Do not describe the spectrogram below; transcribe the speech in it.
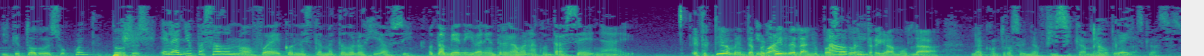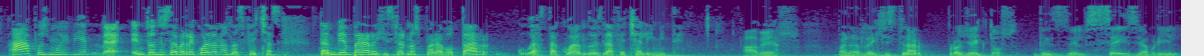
y que todo eso cuente. Entonces, El año pasado no fue con esta metodología, ¿o sí? ¿O también iban y entregaban la contraseña? y- efectivamente, a ¿Igual? partir del año pasado Ah, entregamos la, la contraseña físicamente en las casas. Ah, pues muy bien. Eh, Entonces, a ver, recuérdanos las fechas. También para registrarnos para votar, ¿hasta cuándo es la fecha límite? A ver, para registrar proyectos desde el 6 de abril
